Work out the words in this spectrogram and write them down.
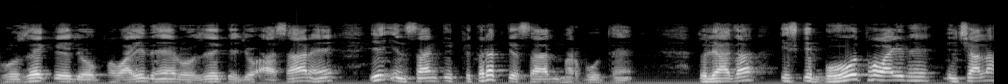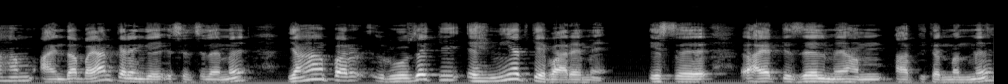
रोज़े के जो फवाइद हैं, रोज़े के जो आसार हैं, ये इंसान की फितरत के साथ मरबूत हैं। तो लिहाजा इसके बहुत फवाइद हैं। इंशाल्लाह हम आइंदा बयान करेंगे इस सिलसिले में। यहाँ पर रोज़े की अहमियत के बारे में, इस आयत के झेल में हम आपकी खदमत में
